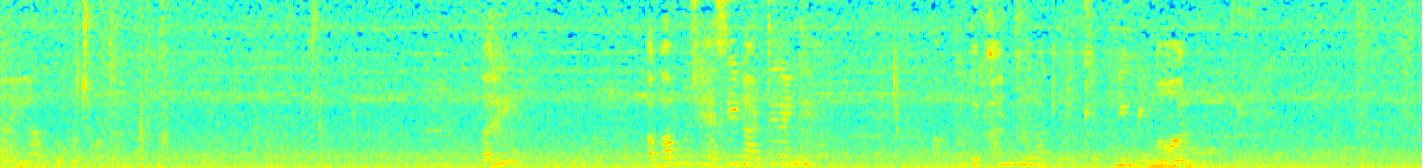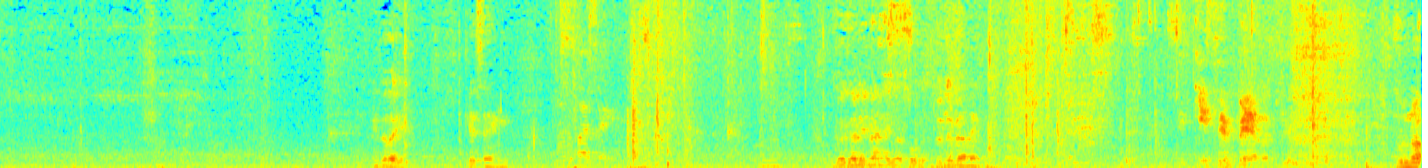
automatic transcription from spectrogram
ना ही आपको कुछ होता अरे अब आप मुझे ऐसे ही डांटते रहेंगे। आपको दिखाई नहीं दे रहा कि मैं कितनी बीमार हूँ। इधर आइए कैसे आएँगे? पास गली पे आने का फोकस पे आने कैसे पैर रखे सुनना।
